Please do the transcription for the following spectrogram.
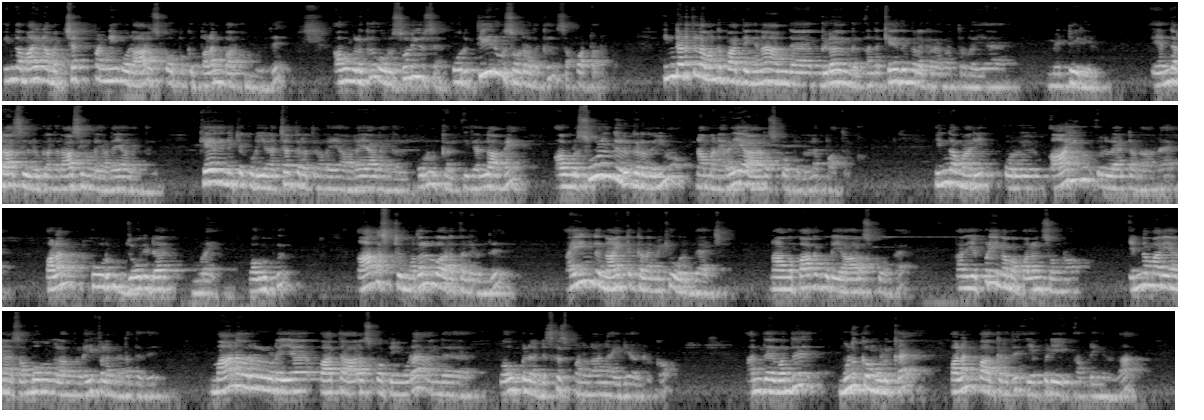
இந்த மாதிரி நம்ம செக் பண்ணி ஒரு ஆரோஸ்கோப்புக்கு பலன் பார்க்கும் பொழுது அவங்களுக்கு ஒரு சொல்யூஷன் ஒரு தீர்வு சொல்கிறதுக்கு சப்போர்ட்டாக இருக்கும். இந்த இடத்துல வந்து பார்த்தீங்கன்னா அந்த கிரகங்கள் அந்த கேதுங்கிற கிரகத்துடைய மெட்டீரியல் எந்த ராசியில் இருக்கோ அந்த ராசியினுடைய அடையாளங்கள் கேது நிற்கக்கூடிய நட்சத்திரத்தினுடைய அடையாளங்கள் பொருட்கள் இது எல்லாமே அவங்க சூழ்ந்து இருக்கிறதையும் நம்ம நிறைய ஆரோஸ்கோப்புகளில் பார்த்துருக்கோம். இந்த மாதிரி ஒரு ஆய்வு ரிலேட்டடான பலன் கூறும் ஜோதிட முறை வகுப்பு ஆகஸ்ட் முதல் வாரத்திலிருந்து ஐந்து ஞாயிற்றுக்கிழமைக்கு ஒரு பேட்ச் நாங்கள் பார்க்கக்கூடிய ஆரஸ்கோப்பை அது எப்படி நம்ம பலன் சொன்னோம்? என்ன மாதிரியான சம்பவங்கள் அவங்க லைஃப்பில் நடந்தது? மாணவர்களுடைய பார்த்த ஆரோஸ்கோப்பையும் கூட அந்த வகுப்பில் டிஸ்கஸ் பண்ணலான்னு ஐடியாவில் இருக்கோம். அந்த வந்து முழுக்க முழுக்க பலன் பார்க்குறது எப்படி அப்படிங்கிறது தான்.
